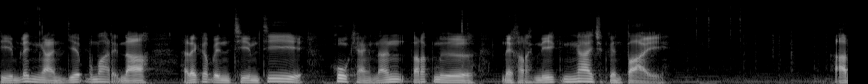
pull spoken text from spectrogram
ทีมเล่นงานเยอะมากๆเลยนะ และก็เป็นทีมที่ คู่แข่งนั้นรับมือในครั้งนี้ง่ายจนเกินไปอะไร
